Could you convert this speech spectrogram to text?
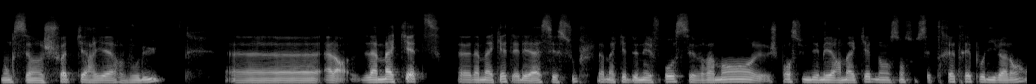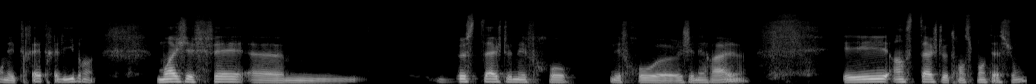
Donc, c'est un choix de carrière voulu. Euh, alors, la maquette, la maquette, elle est assez souple. La maquette de Néphro, c'est vraiment, je pense, une des meilleures maquettes dans le sens où c'est très, très polyvalent. On est très, très libre. Moi, j'ai fait deux stages de néphro, néphro général, et un stage de transplantation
